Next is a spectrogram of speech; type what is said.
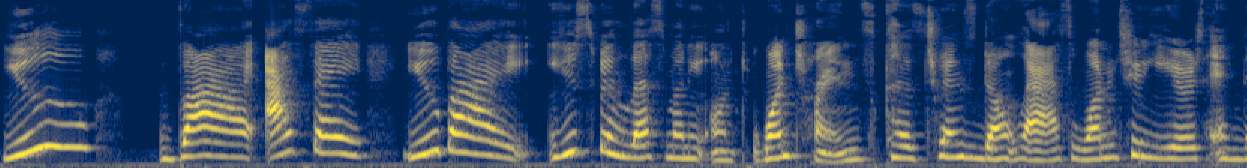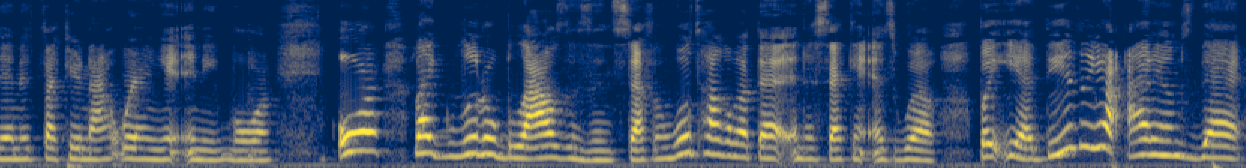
You buy i say you buy you spend less money on one trends because trends don't last one or two years and then it's like you're not wearing it anymore. Or like little blouses and stuff and we'll talk about that in a second as well. But yeah these are your items that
